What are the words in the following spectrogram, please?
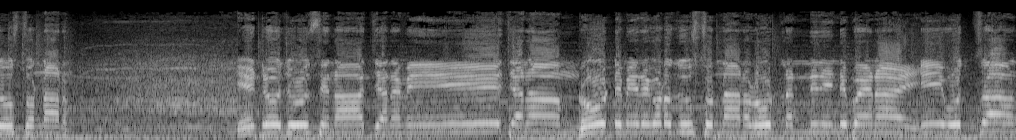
చూస్తున్నాను. ఎటు చూసినా జనమే జనం. రోడ్డు మీద కూడా చూస్తున్నాను రోడ్లన్నీ నిండిపోయినాయి. ఈ ఉత్సాహం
